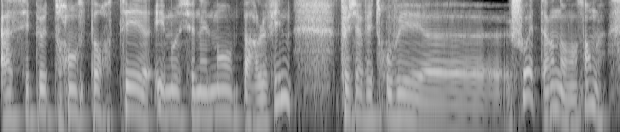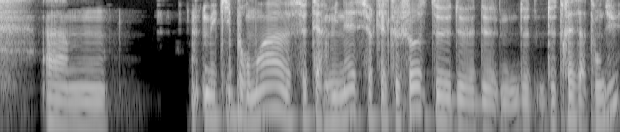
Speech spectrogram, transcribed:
assez peu transporté euh, émotionnellement par le film, que j'avais trouvé euh, chouette hein, dans l'ensemble. Euh, mais qui pour moi se terminait sur quelque chose de, de, de, de, très attendu.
